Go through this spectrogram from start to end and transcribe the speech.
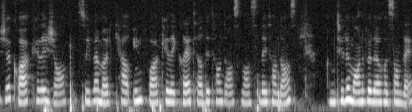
Je crois que les gens suivent la mode car une fois que les créateurs de tendances lancent les tendances, hum, tout le monde veut leur ressembler.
